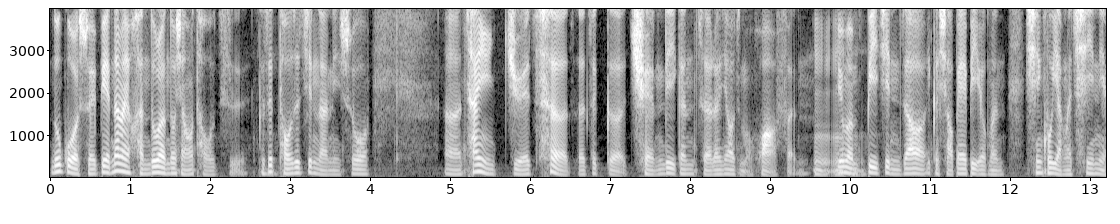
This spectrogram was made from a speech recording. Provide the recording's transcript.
如果随便，当然很多人都想要投资，可是投资进来，你说。呃，参与决策的这个权利跟责任要怎么划分？嗯，因为我们毕竟你知道，一个小 baby，我们辛苦养了七年，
